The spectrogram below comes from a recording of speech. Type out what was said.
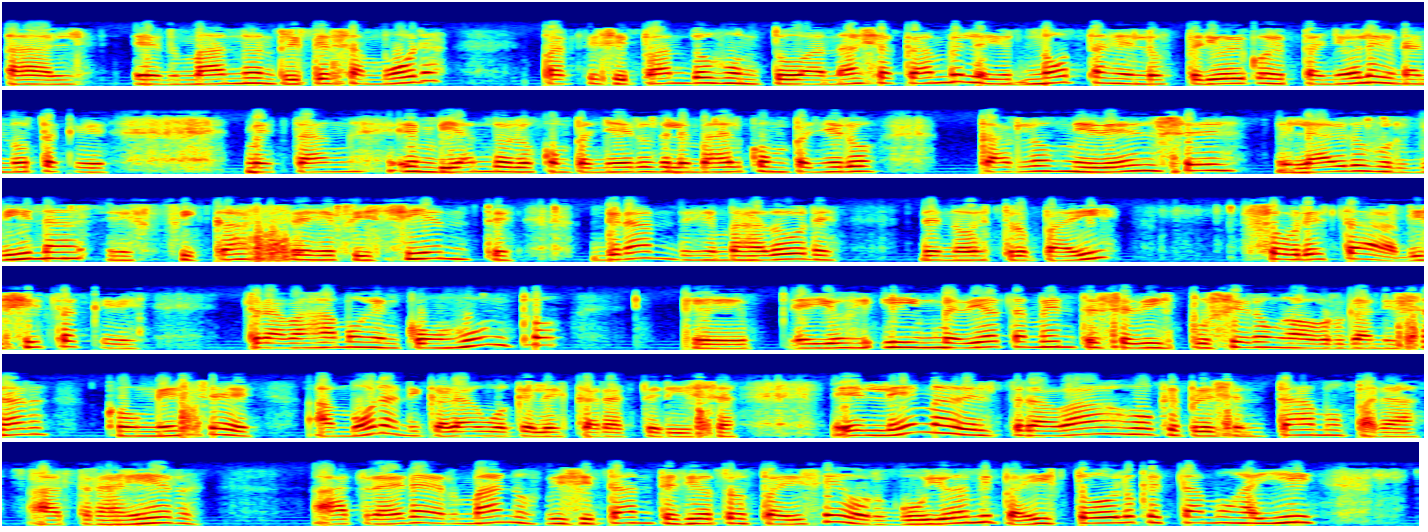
al hermano Enrique Zamora participando junto a Nasha Campbell. Hay notas en los periódicos españoles, hay una nota que me están enviando los compañeros del embajada, el compañero Carlos Midense, Milagros Urbina, eficaces, eficientes, grandes embajadores de nuestro país, sobre esta visita que trabajamos en conjunto que ellos inmediatamente se dispusieron a organizar con ese amor a Nicaragua que les caracteriza. El lema del trabajo que presentamos para atraer atraer a hermanos visitantes de otros países, orgullo de mi país, todo lo que estamos allí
